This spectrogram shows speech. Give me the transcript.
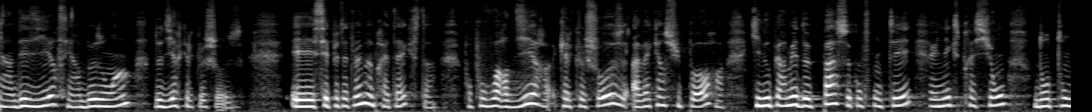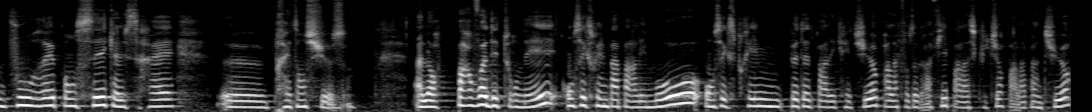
un désir, c'est un besoin de dire quelque chose. Et c'est peut-être même un prétexte pour pouvoir dire quelque chose avec un support qui nous permet de ne pas se confronter à une expression dont on pourrait penser qu'elle serait euh, prétentieuse. Alors, par voie détournée, on ne s'exprime pas par les mots, on s'exprime peut-être par l'écriture, par la photographie, par la sculpture, par la peinture.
